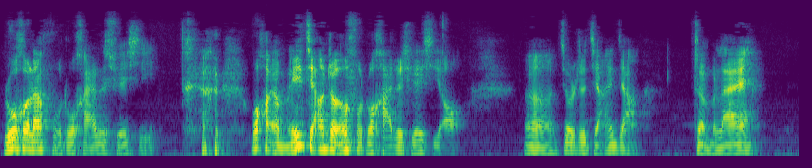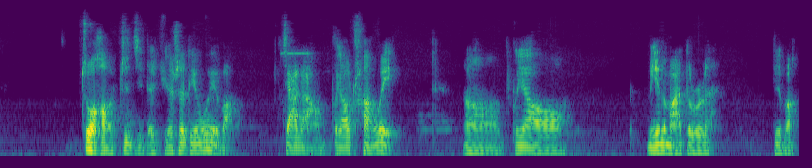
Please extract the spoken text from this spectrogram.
如何来辅助孩子学习，我好像没讲怎么辅助孩子学习哦，嗯，就是讲一讲怎么来做好自己的角色定位吧。家长不要篡位，嗯，不要迷了马墩了，对吧？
